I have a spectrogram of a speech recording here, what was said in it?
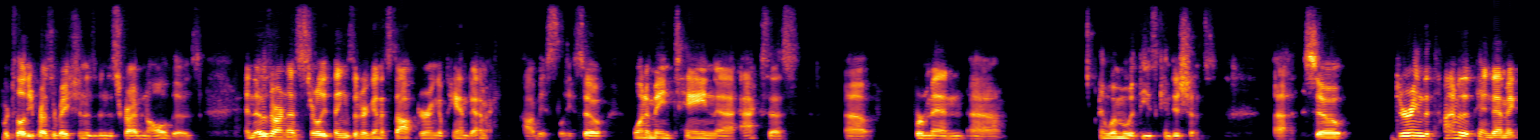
fertility preservation has been described in all of those. And those aren't necessarily things that are going to stop during a pandemic obviously. So want to maintain uh, access uh, for men uh, and women with these conditions. Uh, so during the time of the pandemic,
